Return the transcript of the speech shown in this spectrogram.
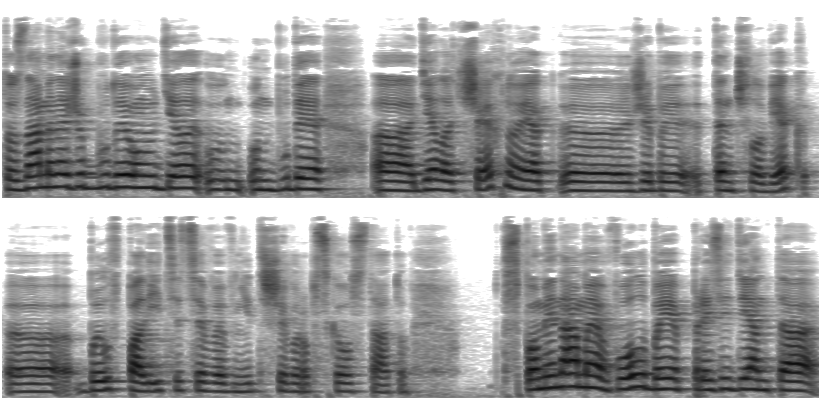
То знай менеджер буде он делать, он, он будет е, э, як, э, żeby ten człowiek э, był w polityce wewnątrz Europejskiego Statu. Wspominamy wolby prezydenta,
